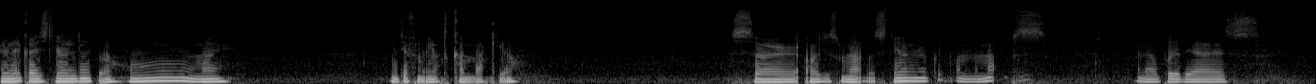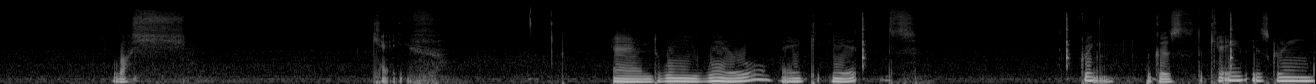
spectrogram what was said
And it goes down deeper. Oh my. We definitely have to come back here. So I'll just mark this down real quick on the maps. And I'll put it as Lush Cave and we will make it green because the cave is green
